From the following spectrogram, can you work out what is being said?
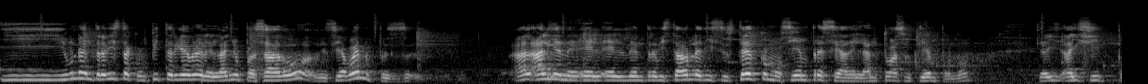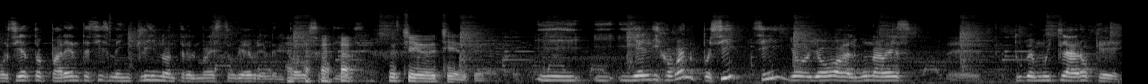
Y una entrevista con Peter Gabriel el año pasado decía, bueno, pues alguien, el, el entrevistador le dice, usted como siempre se adelantó a su tiempo, ¿no? Que ahí, sí, por cierto, paréntesis, me inclino entre el maestro Gabriel en todos sentidos. es chido, es chido, Y, y, él dijo, bueno, pues sí, sí, yo, yo alguna vez eh, tuve muy claro que,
